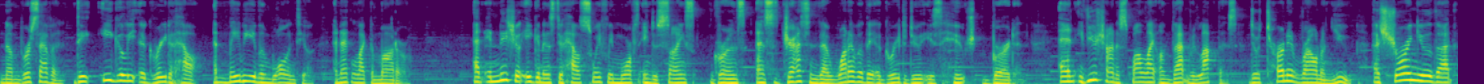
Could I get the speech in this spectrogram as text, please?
Number 7. They eagerly agree to help and maybe even volunteer and act like the model. An initial eagerness to help swiftly morphs into signs, grunts, and suggestions that whatever they agree to do is huge burden. And if you shine a spotlight on that reluctance, they'll turn it around on you, assuring you that,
